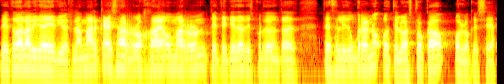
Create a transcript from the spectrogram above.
de toda la vida de Dios. La marca esa roja o marrón que te queda después de donde te ha salido un grano o te lo has tocado o lo que sea.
